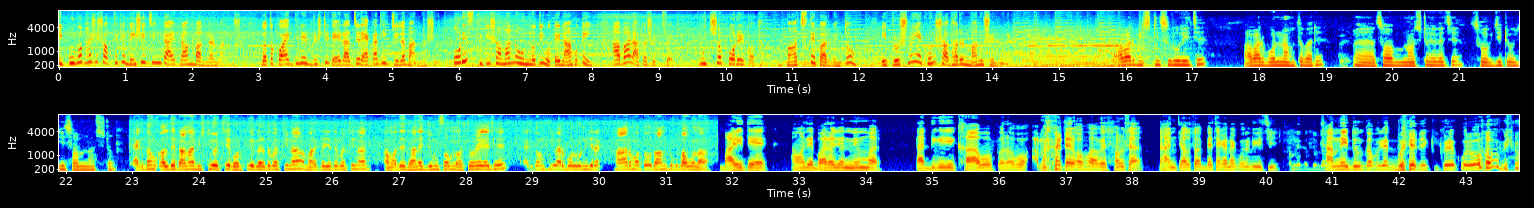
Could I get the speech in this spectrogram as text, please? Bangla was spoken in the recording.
এই পূর্বাভাসে সব থেকে বেশি চিন্তায় গ্রাম বাংলার মানুষ। গত কয়েকদিনের বৃষ্টিতে রাজ্যের একাধিক জেলা বানভাসী। পরিস্থিতি সামান্য উন্নতি হতে না হতেই আবার আকাশের থ্রেট উৎসব পরের কথা। বাঁচতে পারবেন তো? এই প্রশ্নই এখন সাধারণ মানুষের মনে। আবার বৃষ্টি শুরু হয়েছে আবার বন্যা হতে পারে সব নষ্ট হয়ে গেছে সবজি টবজি সব নষ্ট। একদম কাল দিয়ে টানা বৃষ্টি হচ্ছে ঘর থেকে বেরোতে পারছি না মার্কেটে যেতে পারছি না আমাদের ধানের জমি সব নষ্ট হয়ে গেছে। একদম কি আর বলব নিজেরা খাওয়ার মতো ধানটুকু পাবো না। বাড়িতে আমাদের বারো জন মেম্বার তার দিকে যে খাওয়াবো করাবো আমাদের অভাবে সংসার ধান চাল সব বেচাকেনা করে দিয়েছি। সামনেই দুর্গা পূজার বইয়েতে কি করে করব কিছু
